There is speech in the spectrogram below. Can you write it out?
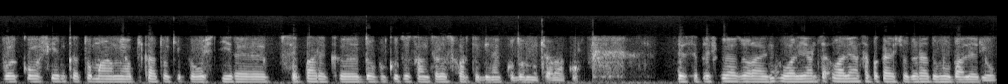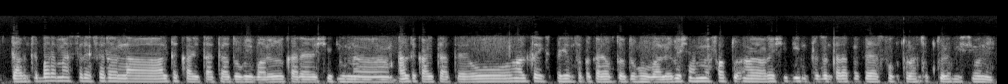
vă confirm că tocmai mi-au picat ochii pe o știre. Se pare că domnul Cuțu s-a înțeles foarte bine cu domnul Ciolacu. Deci se prefigurează o, o, alianță, o alianță pe care și-o dorea domnul Valeriu. Dar întrebarea mea se referă la altă calitate a domnului Valeriu, care a reșit din uh, altă calitate, o altă experiență pe care a avut-o domnul Valeriu și anume faptul, a reșit din prezentarea pe care ați făcut-o la începutul emisiunii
